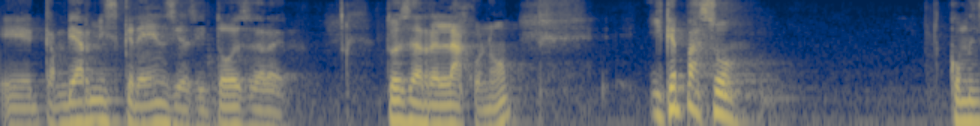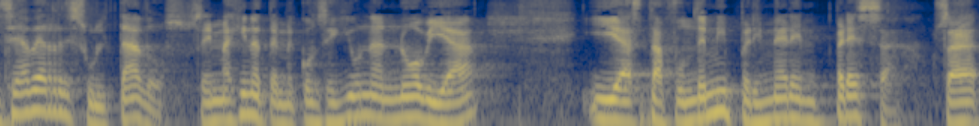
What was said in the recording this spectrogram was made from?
eh, cambiar mis creencias y todo ese, todo ese relajo, ¿no? ¿Y qué pasó? Comencé a ver resultados, o sea, imagínate, me conseguí una novia y hasta fundé mi primera empresa. O sea,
